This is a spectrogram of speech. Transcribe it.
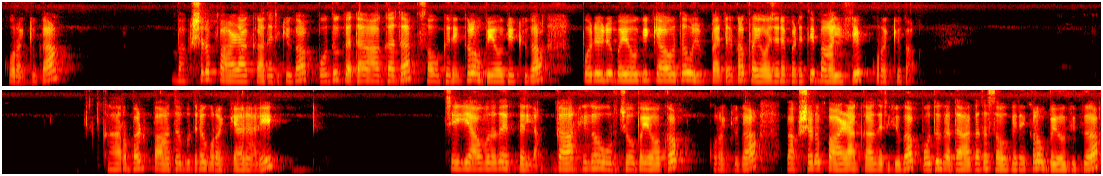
കുറയ്ക്കുക ഭക്ഷണം പാഴാക്കാതിരിക്കുക പൊതുഗതാഗത സൗകര്യങ്ങൾ ഉപയോഗിക്കുക പുനരുപയോഗിക്കാവുന്ന ഉൽപ്പന്നങ്ങൾ പ്രയോജനപ്പെടുത്തി മാലിന്യം കുറയ്ക്കുക. കാർബൺ പാദമുദ്ര കുറയ്ക്കാനായി ചെയ്യാവുന്നത് എന്തെല്ലാം? ഗാർഹിക ഊർജോപയോഗം കുറയ്ക്കുക ഭക്ഷണം പാഴാക്കാതിരിക്കുക പൊതുഗതാഗത സൗകര്യങ്ങൾ ഉപയോഗിക്കുക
